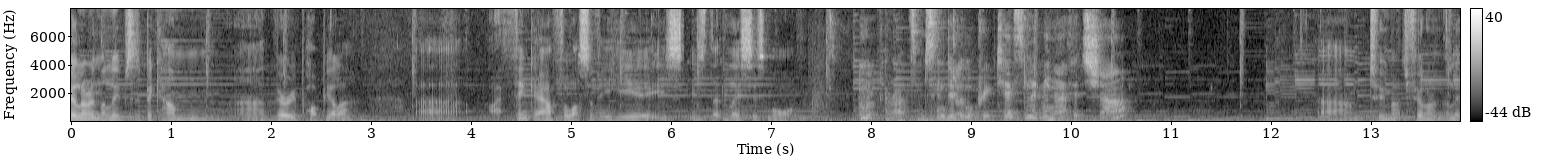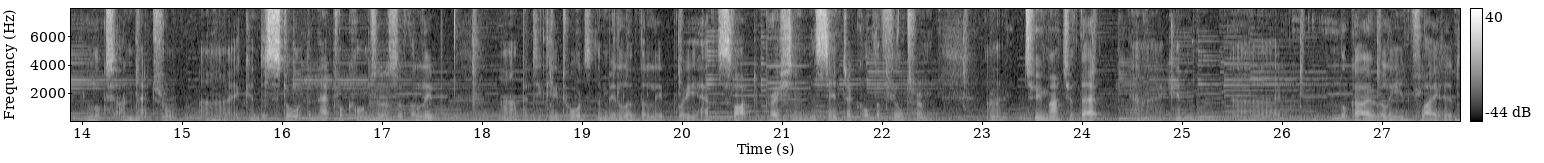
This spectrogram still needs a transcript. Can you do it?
Filler in the lips has become uh, very popular. Uh, I think our philosophy here is, is that less is more. Alright, so I'm just going to do a little prick test. Let me know if it's sharp. Um, too much filler in the lip looks unnatural. Uh, it can distort the natural contours of the lip, uh, particularly towards the middle of the lip where you have a slight depression in the centre called the philtrum. Uh, too much of that uh, can uh, look overly inflated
